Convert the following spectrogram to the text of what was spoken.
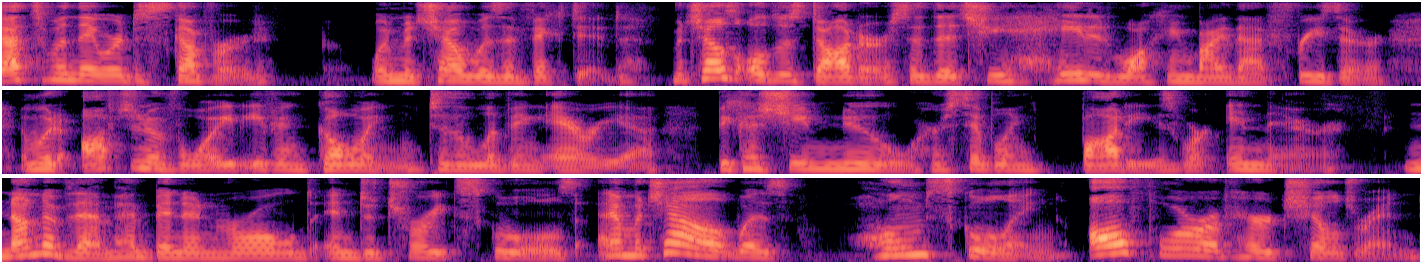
that's when they were discovered, when Mitchelle was evicted. Mitchelle's oldest daughter said that she hated walking by that freezer and would often avoid even going to the living area because she knew her siblings' bodies were in there. None of them had been enrolled in Detroit schools, and Mitchelle was homeschooling all four of her children.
